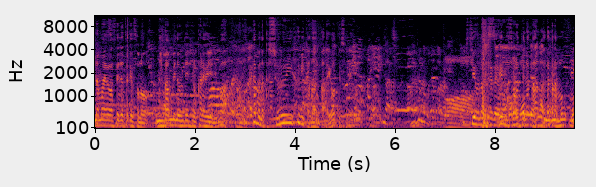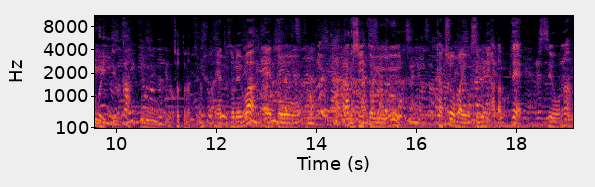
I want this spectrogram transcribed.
名前忘れちゃったけどその2番目の運転手の彼が言うには多分なんか書類不備かなんかだよってそれ必要な書類が全部揃ってなかった。だからも潜りっていうかちょっとなんていうの？えー、とそれは、えー、とタクシーという客商売をするにあたって必要なん。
